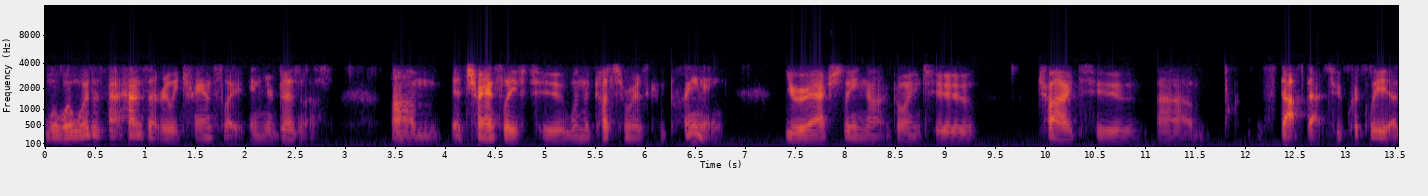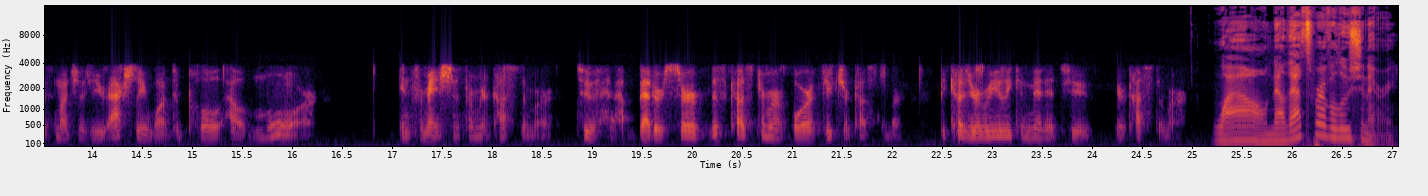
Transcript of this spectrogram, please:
well, what does that? How does that really translate in your business? Um, it translates to when the customer is complaining, you're actually not going to try to um, stop that too quickly as much as you actually want to pull out more information from your customer to better serve this customer or a future customer because you're really committed to your customer. Wow. Now that's revolutionary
